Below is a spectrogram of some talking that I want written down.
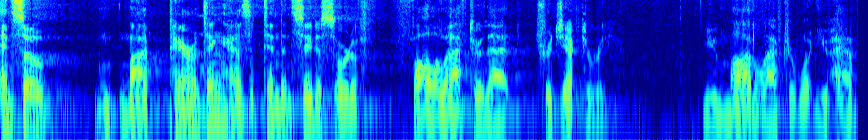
And so my parenting has a tendency to sort of follow after that trajectory. You model after what you have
